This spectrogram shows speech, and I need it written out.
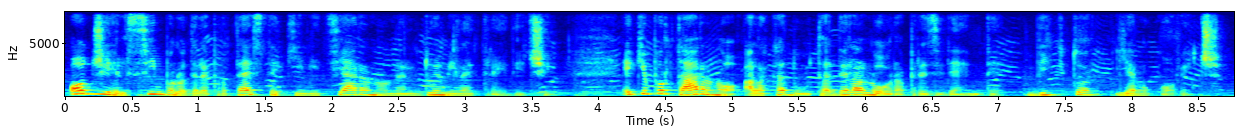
Oggi è il simbolo delle proteste che iniziarono nel 2013 e che portarono alla caduta dell'allora presidente Viktor Yanukovych.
